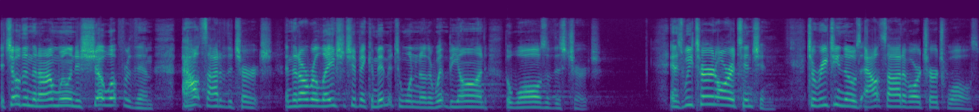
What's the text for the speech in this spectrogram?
It showed them that I'm willing to show up for them outside of the church and that our relationship and commitment to one another went beyond the walls of this church. And as we turn our attention to reaching those outside of our church walls,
